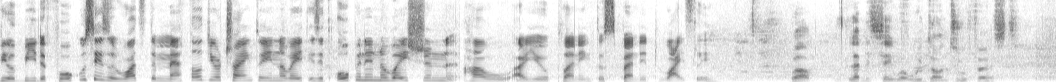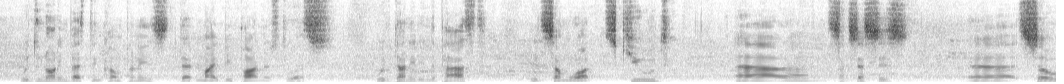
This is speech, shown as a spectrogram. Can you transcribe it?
will be the focuses or what's the method you're trying to innovate? Is it open innovation? How are you planning to spend it wisely? Well, let me say what we don't do first. We do not invest in companies that might be partners to us. We've done it in the past with somewhat skewed uh, um, successes. Uh, so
